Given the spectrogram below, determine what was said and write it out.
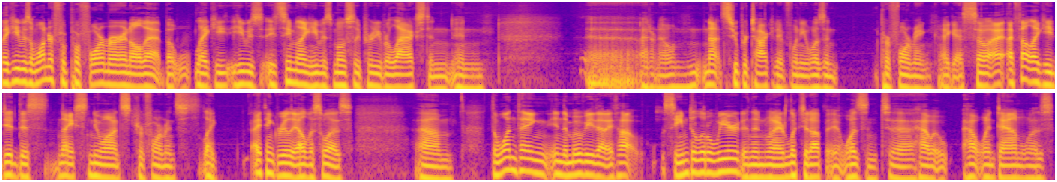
like he was a wonderful performer and all that, but like he he was it seemed like he was mostly pretty relaxed and and uh, I don't know, not super talkative when he wasn't performing, I guess. So I, I felt like he did this nice nuanced performance, like I think really Elvis was. Um, the one thing in the movie that I thought seemed a little weird, and then when I looked it up, it wasn't uh, how it how it went down was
